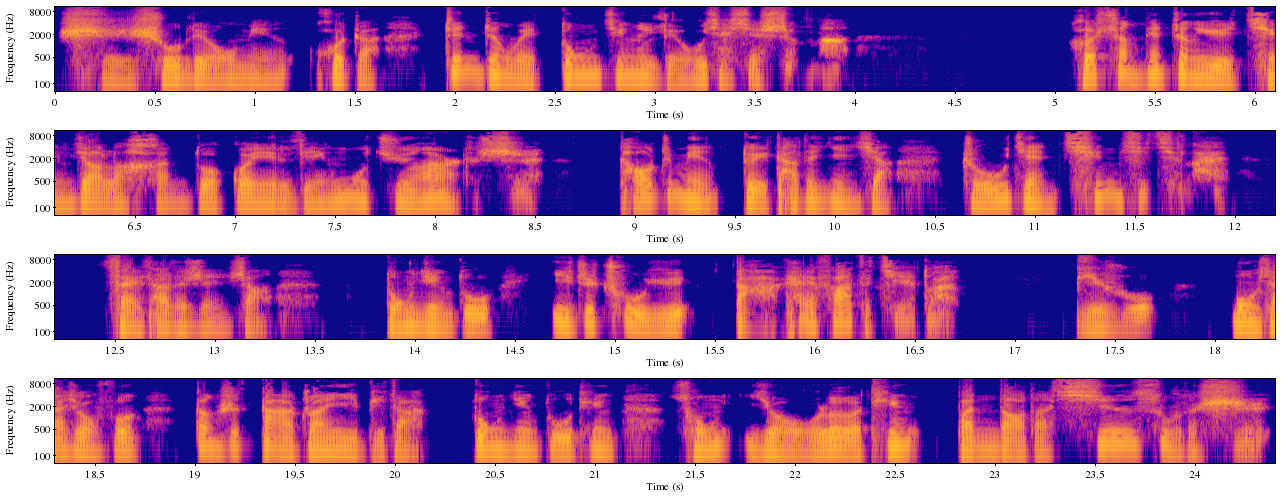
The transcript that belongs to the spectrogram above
史书留名，或者真正为东京留下些什么。和上天正玉请教了很多关于铃木俊二的事。陶之命对他的印象逐渐清晰起来。在他的任上，东京都一直处于大开发的阶段。比如木下秀峰当时大赚一笔的东京都厅从有乐町搬到的新宿的事，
